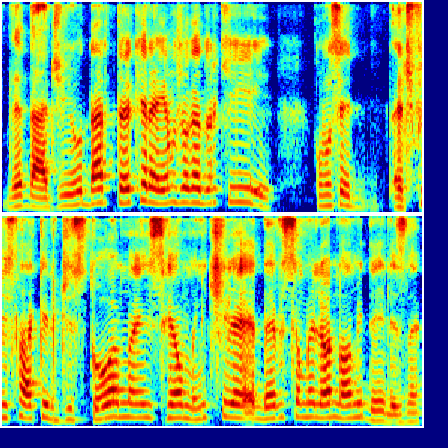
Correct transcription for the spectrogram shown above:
Verdade. E o Dar Tucker aí é um jogador que, como você. É difícil falar que ele destoa, mas realmente é, deve ser o melhor nome deles, né?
